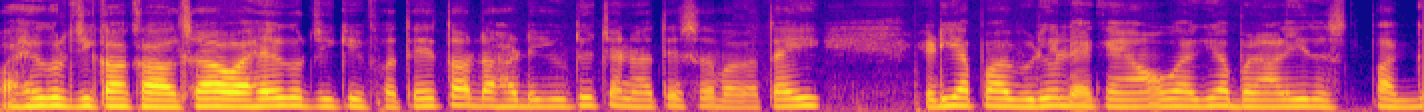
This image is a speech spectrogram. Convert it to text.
ਵਾਹਿਗੁਰੂ ਜੀ ਕਾ ਖਾਲਸਾ, ਵਾਹਿਗੁਰੂ ਜੀ ਕੀ ਫਤਿਹ। ਤੁਹਾਡਾ ਸਾਡੇ YouTube ਚੈਨਲ ਤੇ ਸਵਾਗਤ ਹੈ ਜੀ। ਜਿਹੜੀ ਆਪਾਂ ਵੀਡੀਓ ਲੈ ਕੇ ਆਏ ਹਾਂ, ਉਹ ਹੈਗੀ ਆ ਬਣਾਲੀ ਦਸ ਪੱਗ,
